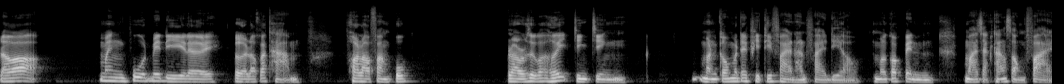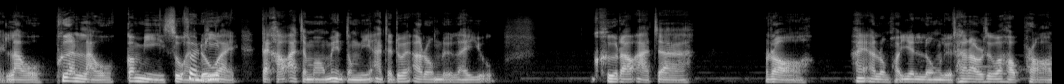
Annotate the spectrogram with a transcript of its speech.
แล้วก็แมันพูดไม่ดีเลย เออ เราก็ถาม พอเราฟังปุ๊บ เรารู้สึกว่าเฮ้ยจริง ๆ มันก็ไม่ได้ผิดที่ฝ่ายนั้นฝ่ายเดียว มันก็เป็นมาจากทั้งสองฝ่ายเราเพื่อนเราก็มีส่วนส่วนผิดด้วย แต่เขาอาจจะมองไม่เห็นตรงนี้ อาจจะด้วยอารมณ์หรืออะไรอยู่ คือเราอาจจะรอให้อารมณ์เขาเย็นลง หรือถ้าเรารู้สึกว่าเขาพร้อม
